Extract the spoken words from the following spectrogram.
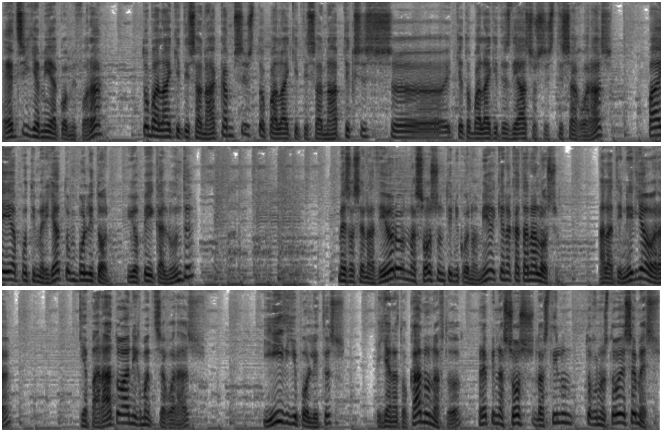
Έτσι, για μία ακόμη φορά, το μπαλάκι της ανάκαμψης, το μπαλάκι της ανάπτυξης ε, και το μπαλάκι της διάσωσης της αγοράς πάει από τη μεριά των πολιτών, οι οποίοι καλούνται μέσα σε ένα δίωρο να σώσουν την οικονομία και να καταναλώσουν. Αλλά την ίδια ώρα και παρά το άνοιγμα της αγοράς, οι ίδιοι πολίτες για να το κάνουν αυτό πρέπει να σώσουν, να στείλουν το γνωστό SMS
